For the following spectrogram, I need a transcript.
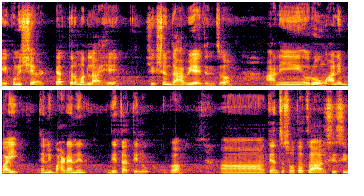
एकोणीसशे अठ्ठ्याहत्तरमधला आहे. शिक्षण दहावी आहे त्यांचं. आणि रूम आणि बाईक त्यांनी भाड्याने देतात ते लोक. त्यांचं स्वतःचं आर सी सी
